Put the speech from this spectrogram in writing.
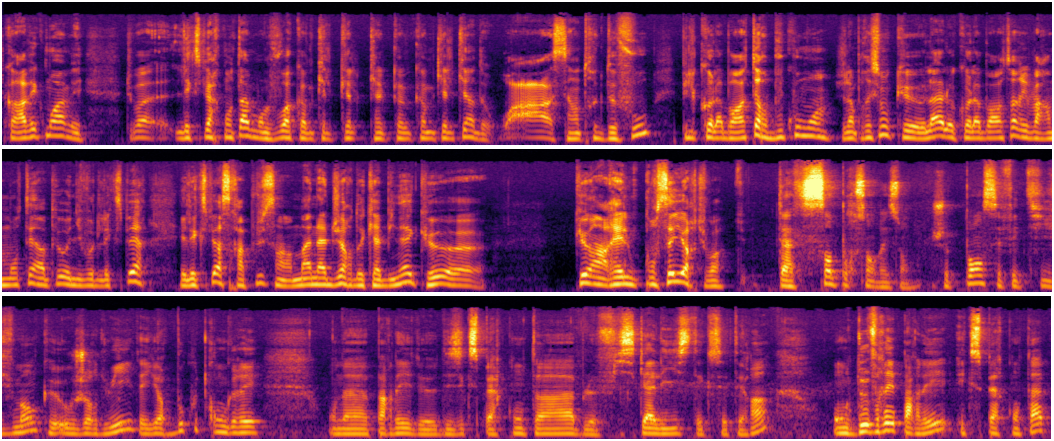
Encore avec moi, mais tu vois, l'expert comptable, on le voit comme, comme quelqu'un de waouh, c'est un truc de fou. Puis le collaborateur, beaucoup moins. J'ai l'impression que là, le collaborateur, il va remonter un peu au niveau de l'expert, et l'expert sera plus un manager de cabinet que euh, réel conseiller, tu vois. Tu as 100% raison. Je pense effectivement qu'aujourd'hui, d'ailleurs, beaucoup de congrès, on a parlé de, des experts comptables, fiscalistes, etc. On devrait parler expert comptable,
